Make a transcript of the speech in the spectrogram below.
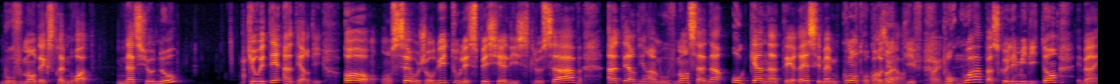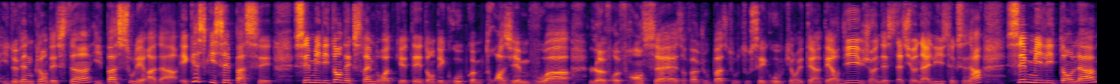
mouvements d'extrême droite nationaux qui ont été interdits. Or, on sait aujourd'hui, tous les spécialistes le savent, interdire un mouvement, ça n'a aucun intérêt, c'est même contre-productif. Pourquoi? Parce que les militants, eh ben, ils deviennent clandestins, ils passent sous les radars. Et qu'est-ce qui s'est passé? Ces militants d'extrême droite qui étaient dans des groupes comme Troisième Voie, l'œuvre française, enfin, je vous passe tous ces groupes qui ont été interdits, jeunesse nationaliste, etc. Ces militants-là,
